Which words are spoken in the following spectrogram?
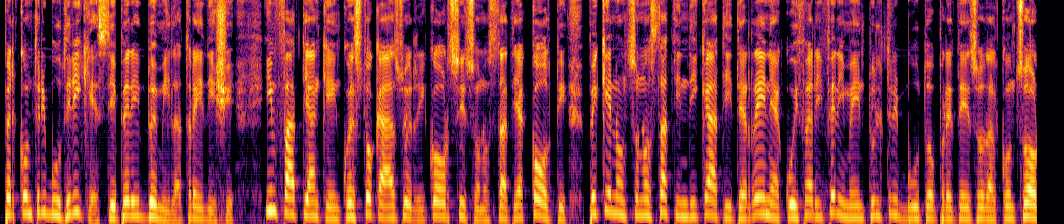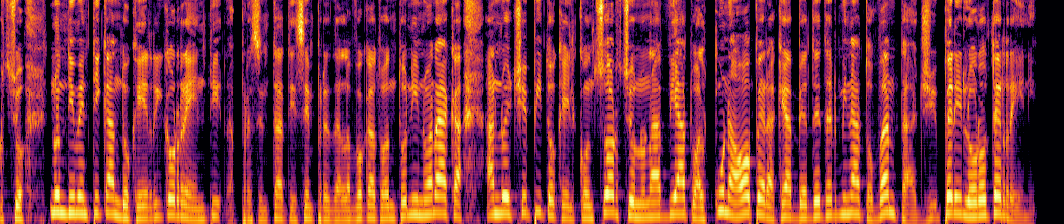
per contributi richiesti per il 2013. Infatti anche in questo caso i ricorsi sono stati accolti perché non sono stati indicati i terreni a cui fa riferimento il tributo preteso dal consorzio, non dimenticando che i ricorrenti, rappresentati sempre dall'avvocato Antonino Araca, hanno eccepito che il consorzio non ha avviato alcuna opera che abbia determinato vantaggi per i loro terreni.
